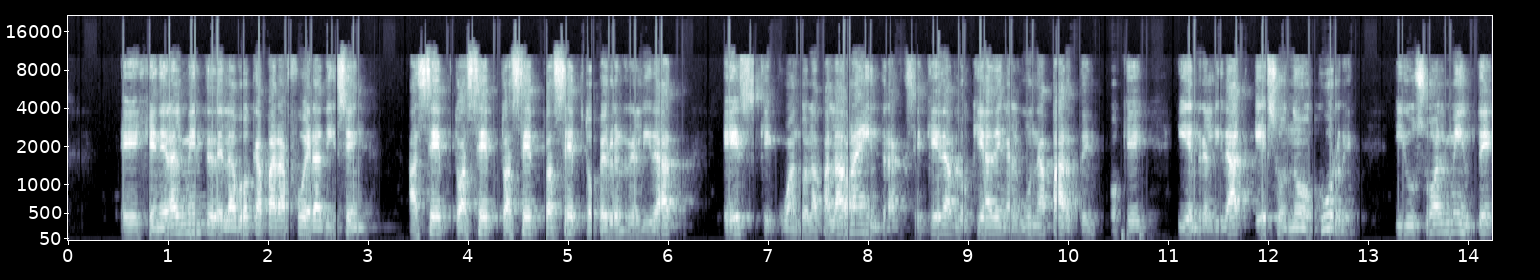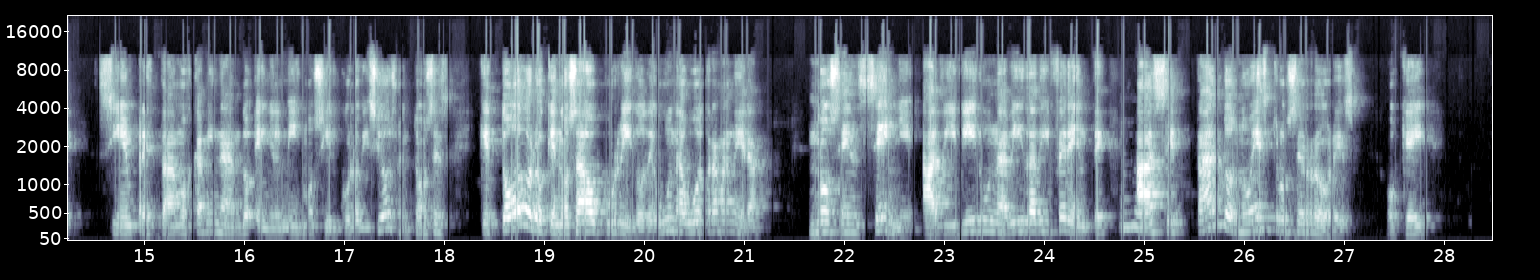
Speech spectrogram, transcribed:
eh, generalmente de la boca para afuera, dicen acepto, acepto, acepto, acepto, pero en realidad es que cuando la palabra entra, se queda bloqueada en alguna parte, ¿ok? Y en realidad eso no ocurre. Y usualmente siempre estamos caminando en el mismo círculo vicioso. Entonces, que todo lo que nos ha ocurrido de una u otra manera nos enseñe a vivir una vida diferente, aceptando nuestros errores, ¿ok?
